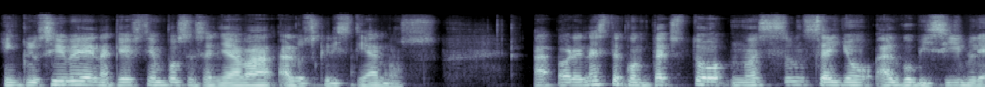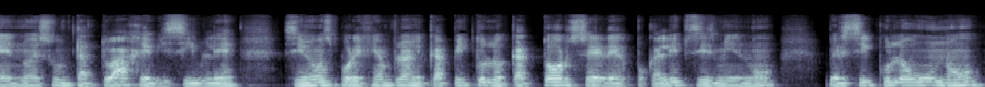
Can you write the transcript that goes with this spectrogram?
Inclusive en aquellos tiempos se enseñaba a los cristianos. Ahora, en este contexto no es un sello algo visible, no es un tatuaje visible. Si vemos, por ejemplo, en el capítulo 14 de Apocalipsis mismo, versículo 1,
